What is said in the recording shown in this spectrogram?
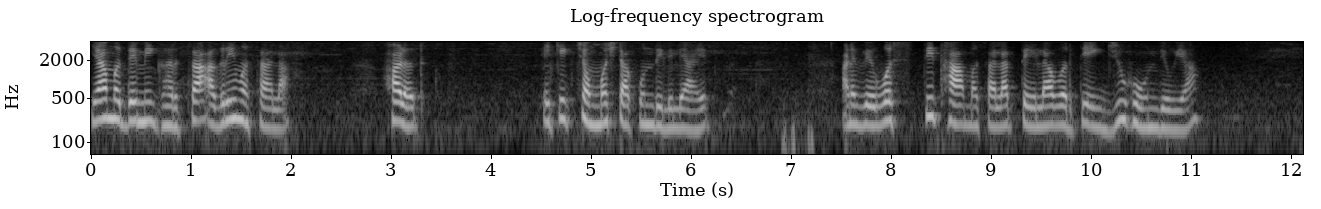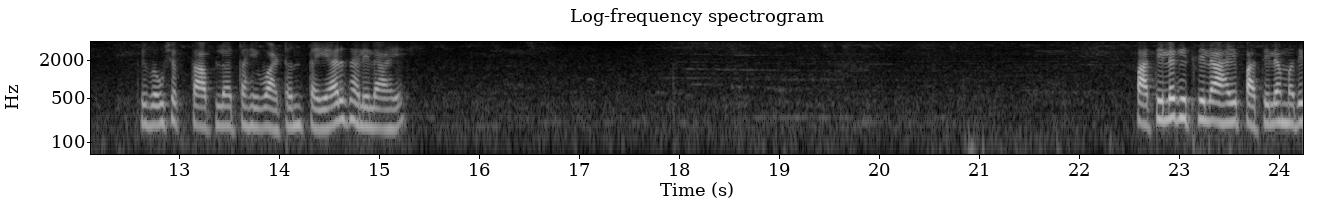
यामध्ये मी घरचा आगरी मसाला हळद एक एक चम्मच टाकून दिलेले आहेत. आणि व्यवस्थित हा मसाला तेलावरती एकजीव होऊन देऊया. तुम्ही बघू शकता आपलं आता हे वाटण तयार झालेलं आहे. पातेलं घेतलेलं आहे. पातेल्यामध्ये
